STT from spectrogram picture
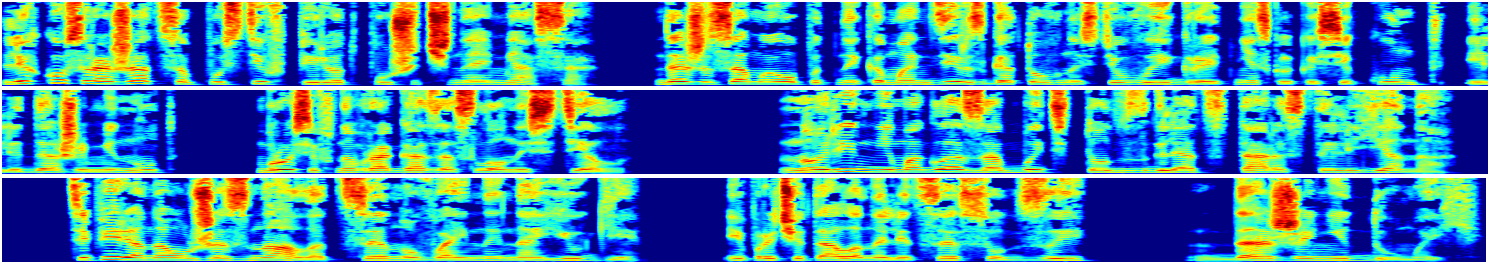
Легко сражаться, пустив вперед пушечное мясо. Даже самый опытный командир с готовностью выиграет несколько секунд или даже минут, бросив на врага заслон из тел. Но Рин не могла забыть тот взгляд старосты Ильена. Теперь она уже знала цену войны на юге и прочитала на лице Судзы «Даже не думай».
